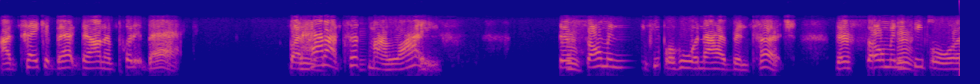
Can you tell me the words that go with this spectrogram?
I'd take it back down and put it back. But mm. had I took my life, there's mm. so many people who would not have been touched. There's so many mm. people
